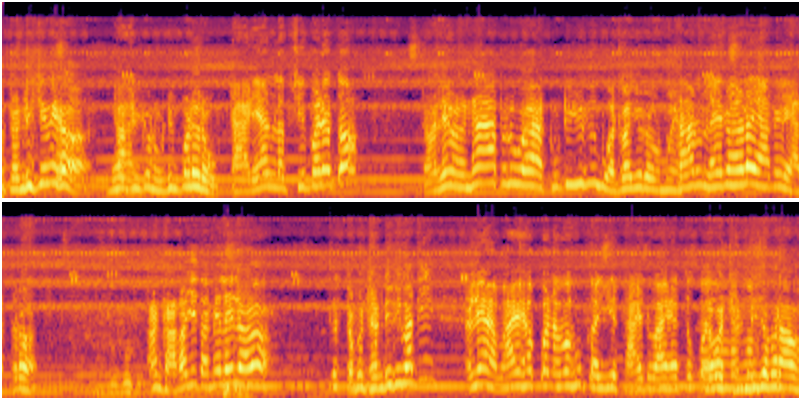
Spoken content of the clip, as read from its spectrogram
ઠંડી કેવી હ. મોટી કે નોટી પડે રહું. ટાળિયાનું લપસી પડે તો? ચાલે ના પેલું આ તૂટી ગયું ને બોધવા ગયું રહું મેં સારું લઈ રહ્યો આગળ યાત્રો. આ ગાભાજી તમે લઈ લો તમે ઠંડી ની વાતી એટલે વાય હ પણ હવે શું કરીએ? ઠાઈટ વાય તો કોઈ હવે ઠંડી જબર આવ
